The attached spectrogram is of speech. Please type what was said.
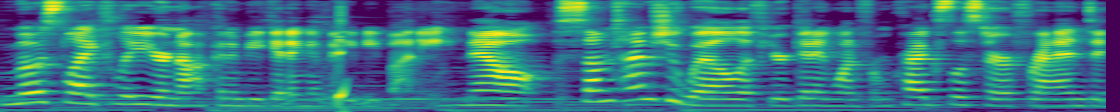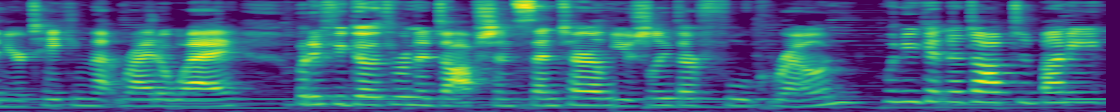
most likely you're not gonna be getting a baby bunny. Now, sometimes you will if you're getting one from Craigslist or a friend and you're taking that right away, but if you go through an adoption center, usually they're full grown when you get an adopted bunny.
